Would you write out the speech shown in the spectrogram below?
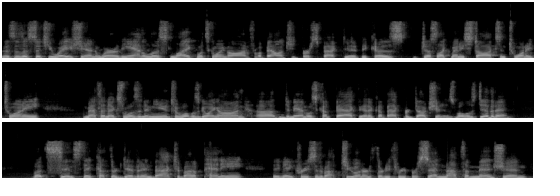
this is a situation where the analysts like what's going on from a balance sheet perspective because just like many stocks in 2020, Methanex wasn't immune to what was going on. Uh, demand was cut back. They had to cut back production as well as dividend. But since they cut their dividend back to about a penny, they've increased it about 233%. Not to mention,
